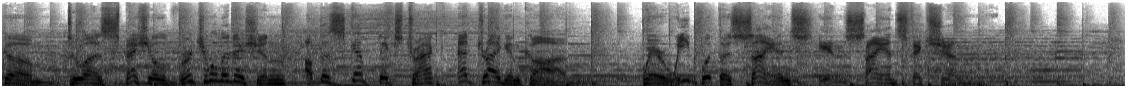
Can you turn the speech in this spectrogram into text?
Welcome to a special virtual edition of the Skeptics Track at DragonCon, where we put the science in science fiction.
